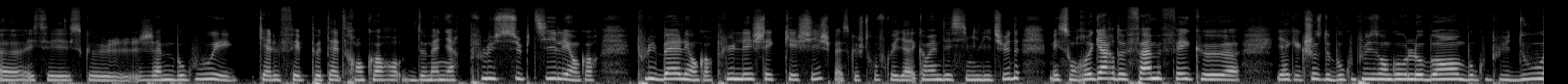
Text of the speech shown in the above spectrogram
euh, et c'est ce que j'aime beaucoup et qu'elle fait peut-être encore de manière plus subtile et encore plus belle et encore plus léchée que Keshish parce que je trouve qu'il y a quand même des similitudes. Mais son regard de femme fait que euh, il y a quelque chose de beaucoup plus englobant beaucoup plus doux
